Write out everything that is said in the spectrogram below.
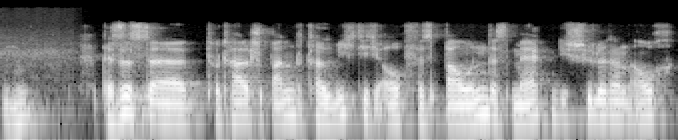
Mhm. Das ist äh, total spannend, total wichtig auch fürs Bauen. Das merken die Schüler dann auch,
